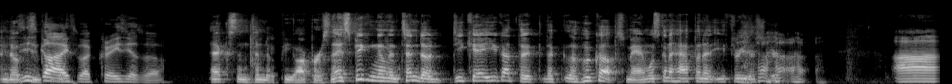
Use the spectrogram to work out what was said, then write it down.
Nintendo- These guys were crazy as well. ex Nintendo PR person. Hey, speaking of Nintendo, DK, you got the, the, the hookups, man. What's going to happen at E3 this year? uh,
